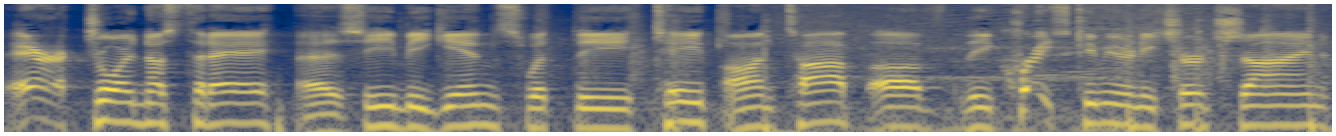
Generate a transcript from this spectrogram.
Eric joined us today as he begins with the tape on top of the Christ Community Church sign.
